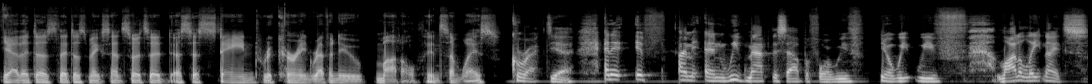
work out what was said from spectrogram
Yeah, that does that does make sense. So it's a, a sustained recurring revenue model in some ways. Correct. Yeah, and it, if I mean, and we've mapped this out before. We've you know we we've a lot of late nights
